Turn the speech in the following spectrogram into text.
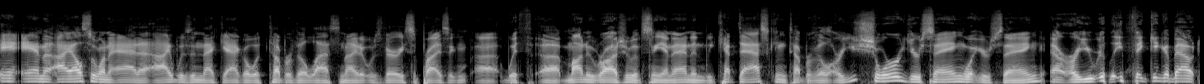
And, and I also want to add, I was in that gaggle with Tuberville last night. It was very surprising uh, with uh, Manu Raju of CNN, and we kept asking Tuberville, "Are you sure you're saying what you're saying? Are, are you really thinking about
